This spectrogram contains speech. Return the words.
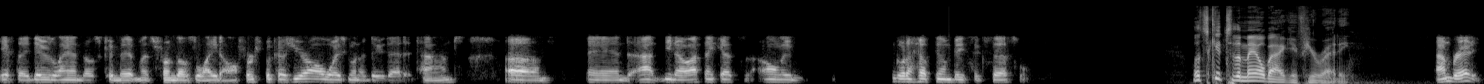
if they do land those commitments from those late offers because you're always going to do that at times. Um, and I, you know, I think that's only going to help them be successful. Let's get to the mailbag if you're ready. I'm ready.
